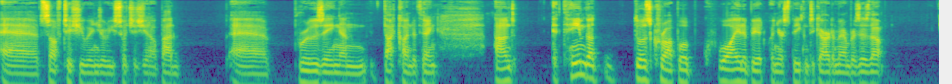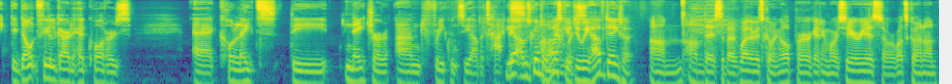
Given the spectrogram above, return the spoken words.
uh, soft tissue injuries such as you know bad uh, bruising and that kind of thing. And a theme that does crop up quite a bit when you're speaking to Garda members is that they don't feel Garda headquarters uh, collates the nature and frequency of attacks. Yeah, I was going to ask members. you, do we have data on on this about whether it's going up or getting more serious or what's going on?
